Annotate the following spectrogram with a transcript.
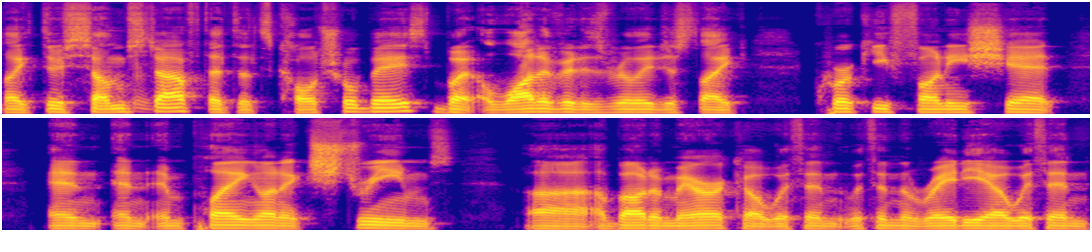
like there's some Hmm. stuff that that's cultural based, but a lot of it is really just like quirky, funny shit, and and and playing on extremes uh, about America within within the radio, within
